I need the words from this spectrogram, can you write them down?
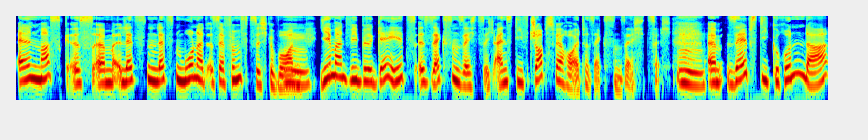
Elon Musk ist ähm, letzten, letzten Monat ist er 50 geworden. Mhm. Jemand wie Bill Gates ist 66. Ein Steve Jobs wäre heute 66. Mhm. selbst die Gründer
